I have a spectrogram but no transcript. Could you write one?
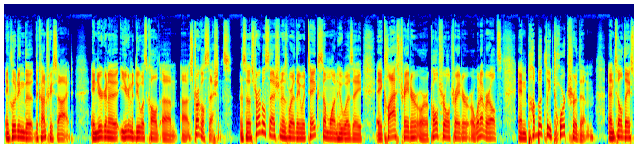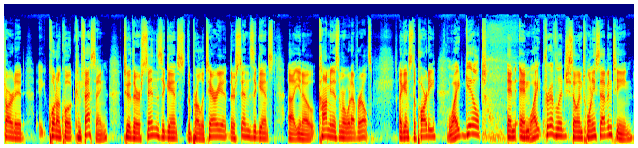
including the the countryside, and you're gonna you're gonna do what's called um, uh, struggle sessions." And so a struggle session is where they would take someone who was a, a class traitor or a cultural traitor or whatever else and publicly torture them until they started, quote unquote, confessing to their sins against the proletariat, their sins against, uh, you know, communism or whatever else, against the party. White guilt, And, and white privilege. so in 2017,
